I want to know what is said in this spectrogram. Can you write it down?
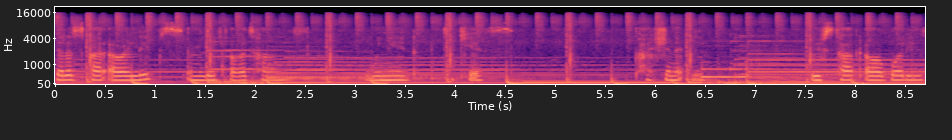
Let us part our lips and lift our tongues. We need to kiss passionately. We've stabbed our bodies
